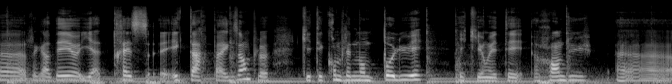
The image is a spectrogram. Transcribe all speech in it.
Euh, regardez, il y a 13 hectares par exemple qui étaient complètement pollués et qui ont été rendus euh,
